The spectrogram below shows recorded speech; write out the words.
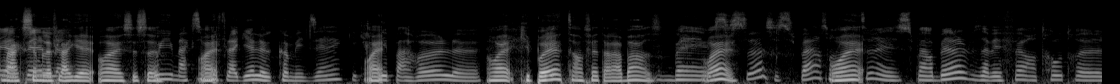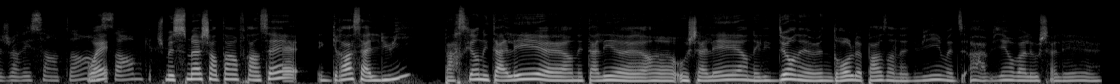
Maxime Leflaguet. Ouais, c'est ça. Oui, Maxime Leflaguet, le comédien qui écrit des paroles. Euh, ouais, qui est poète, en fait, à la base. Ben, c'est ça, c'est super. Son écriture est super belle. Vous avez fait, entre autres, euh, J'aurais 100 ans ensemble. Je me suis mis à chanter en français grâce à lui. Parce qu'on est allé, euh, on est allé au chalet, on est les deux, on avait une drôle de passe dans notre vie. Il m'a dit Ah, viens, on va aller au chalet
